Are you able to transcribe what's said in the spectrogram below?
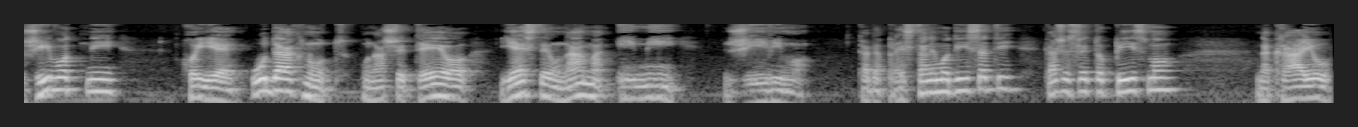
životni koji je udahnut u naše telo, jeste u nama i mi živimo. Kada prestanemo disati, kaže sveto pismo, na kraju,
